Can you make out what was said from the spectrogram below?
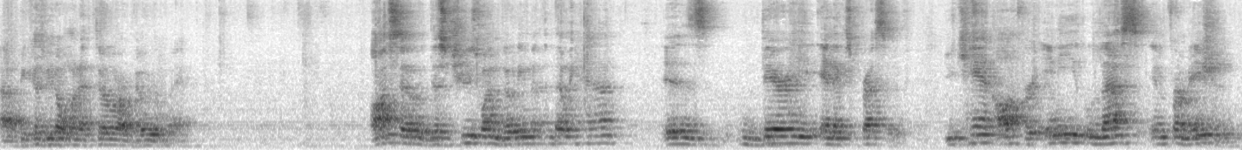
uh, because we don't want to throw our vote away. Also, this choose one voting method that we have is very inexpressive. You can't offer any less information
